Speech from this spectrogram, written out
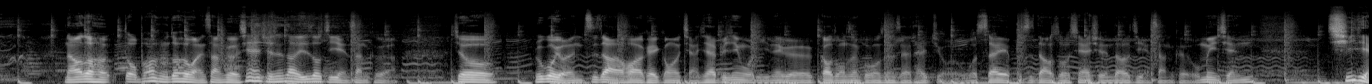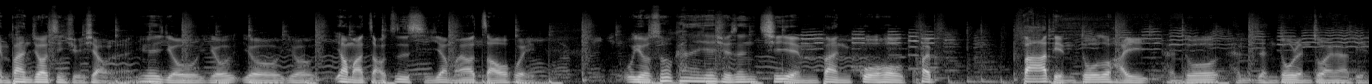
然后都很我不知道怎么都很晚上课，现在学生到底是都几点上课啊？就。如果有人知道的话，可以跟我讲一下。毕竟我离那个高中生、国中生实在太久了，我实在也不知道说现在学生到几点上课。我们以前七点半就要进学校了，因为有有有有，要么早自习，要么要朝会。我有时候看那些学生七点半过后，快八点多都还很多很很多人坐在那边。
